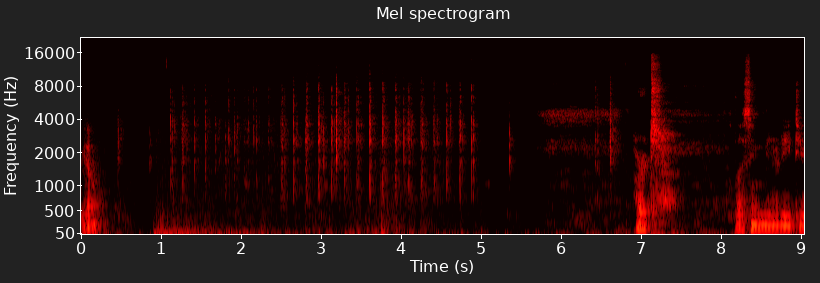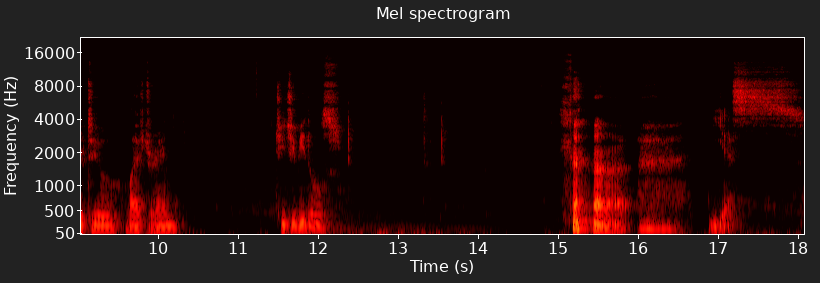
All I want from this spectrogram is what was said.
Go. Heart. Blessing immunity, tier 2, life drain. Chi-Chi beetles. yes.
